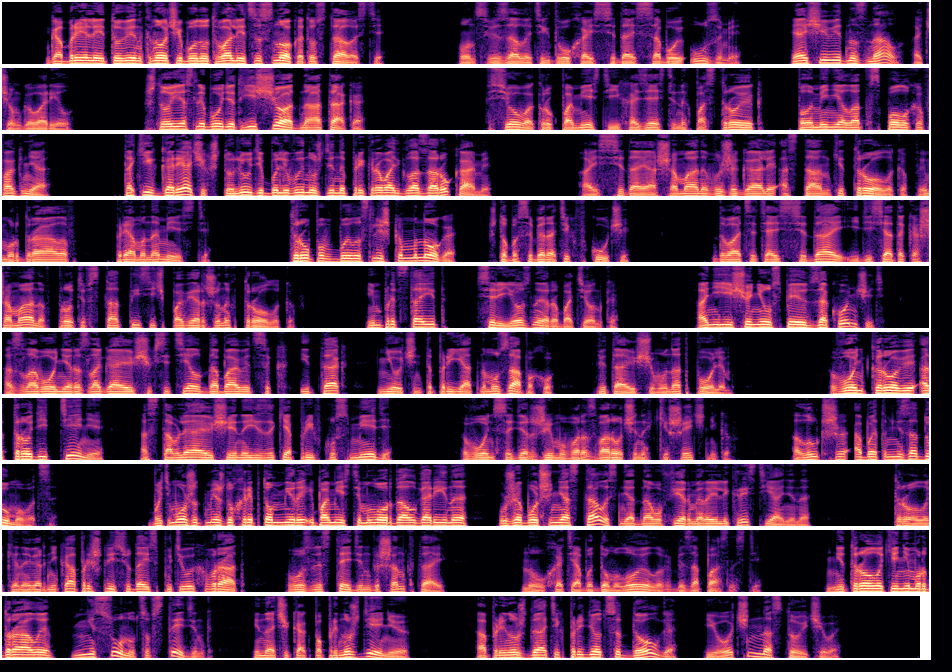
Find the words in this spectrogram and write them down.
Габриэля и Тувин к ночи будут валиться с ног от усталости». Он связал этих двух Айз Седай с собой узами, и, очевидно, знал, о чем говорил. Что, если будет еще одна атака? Все вокруг поместья и хозяйственных построек пламенело от всполохов огня. таких горячих, что люди были вынуждены прикрывать глаза руками. А Айсседа и Ашамана выжигали останки троллоков и мурдралов прямо на месте. Трупов было слишком много, чтобы собирать их в кучи. Двадцать айсседай и десяток ашаманов против ста тысяч поверженных троллоков. Им предстоит серьезная работенка. Они еще не успеют закончить, а зловоние разлагающихся тел добавится к и так не очень-то приятному запаху, витающему над полем. Вонь крови отродит тени, оставляющая на языке привкус меди, вонь содержимого развороченных кишечников. Лучше об этом не задумываться. Быть может, между хребтом мира и поместьем лорда Алгарина уже больше не осталось ни одного фермера или крестьянина. Троллоки наверняка пришли сюда из путевых врат возле стединга Шангтай. Ну, хотя бы дом Лойла в безопасности. Ни троллоки, ни мурдралы не сунутся в стединг, иначе как по принуждению, а принуждать их придется долго и очень настойчиво. —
